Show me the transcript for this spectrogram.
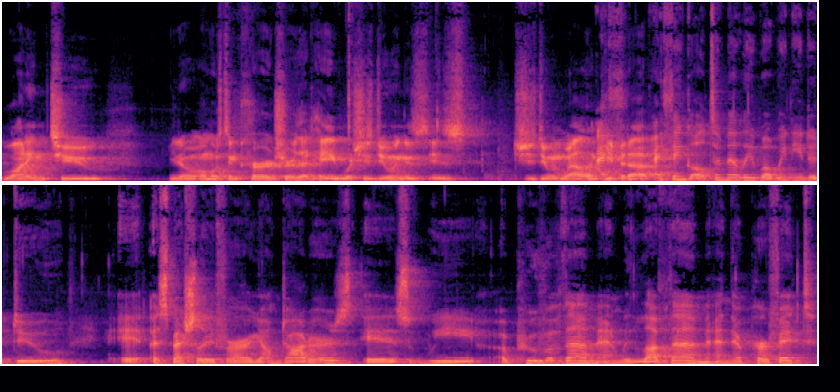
wanting to, you know, almost encourage her that hey, what she's doing is is she's doing well and I keep th- it up. I think ultimately what we need to do, especially for our young daughters, is we approve of them and we love them and they're perfect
